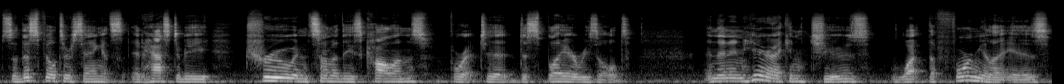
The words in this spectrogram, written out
So this filter is saying it's, it has to be true in some of these columns for it to display a result. And then in here, I can choose what the formula is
